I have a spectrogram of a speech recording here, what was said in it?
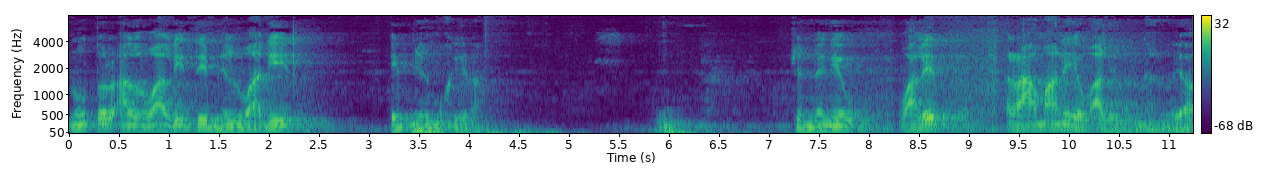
Nutur al-Walid ibn al-Walid ibn al-Mughirah jenenge Walid ramane ya walid ya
